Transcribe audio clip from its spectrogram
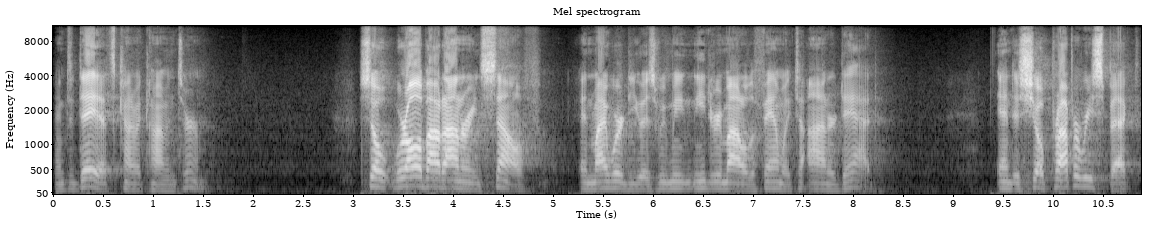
And today that's kind of a common term. So we're all about honoring self. And my word to you is we need to remodel the family to honor dad and to show proper respect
